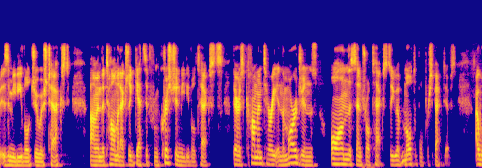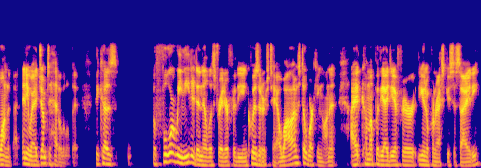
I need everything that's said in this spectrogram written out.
is a medieval Jewish text, um, and the Talmud actually gets it from Christian medieval texts. There is commentary in the margins on the central text, so you have multiple perspectives. I wanted that anyway. I jumped ahead a little bit because before we needed an illustrator for the Inquisitor's Tale, while I was still working on it, I had come up with the idea for the Unicorn Rescue Society,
